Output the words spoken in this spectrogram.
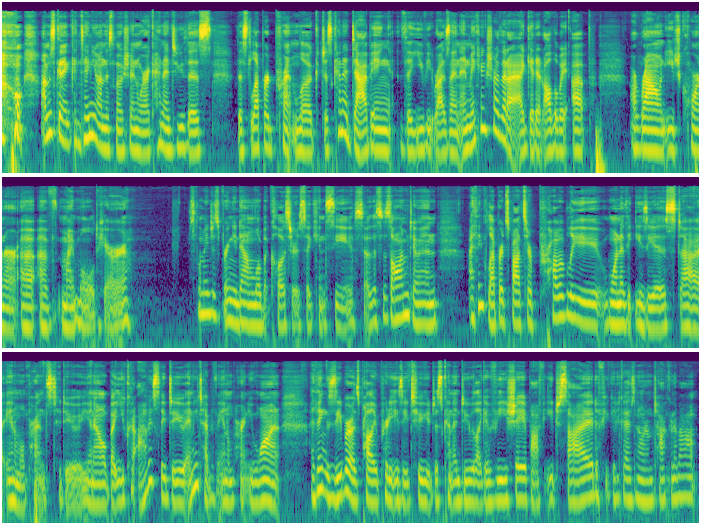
I'm just going to continue on this motion where I kind of do this, this leopard print look, just kind of dabbing the UV resin and making sure that I, I get it all the way up around each corner uh, of my mold here. So let me just bring you down a little bit closer so you can see. So this is all I'm doing. I think leopard spots are probably one of the easiest uh, animal prints to do, you know, but you could obviously do any type of animal print you want. I think zebra is probably pretty easy too. You just kind of do like a V shape off each side, if you guys know what I'm talking about.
